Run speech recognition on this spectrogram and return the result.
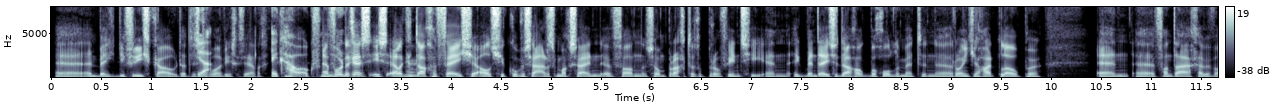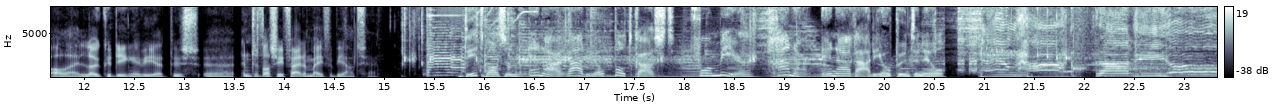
een beetje die vrieskou, dat is ja, toch wel weer gezellig. Ik hou ook van En voor de rest is elke dag een feestje als je commissaris mag zijn van zo'n prachtige provincie. En ik ben deze dag ook begonnen met een rondje hardlopen. En uh, vandaag hebben we allerlei leuke dingen weer. Dus, uh, en het was weer fijn om even bij jou te zijn. Dit was een NH Radio podcast. Voor meer, ga naar nhradio.nl NH Radio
